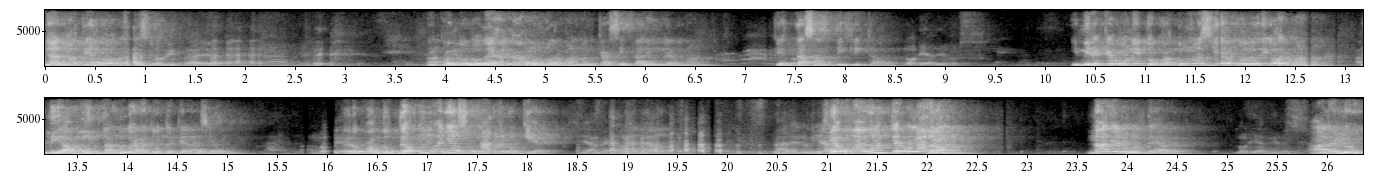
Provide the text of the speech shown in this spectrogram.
Mi alma te adora. Jesús. Y cuando lo dejan a uno, hermano, en casita de un hermano que está santificado. Gloria a Dios. Y mire qué bonito, cuando uno es siervo de Dios, hermano, le abundan lugares donde quedarse a uno. Pero cuando usted es un mañoso, nadie lo quiere. Si es un adúltero ladrón, nadie lo voltea a ver. Gloria a Dios. Aleluya.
